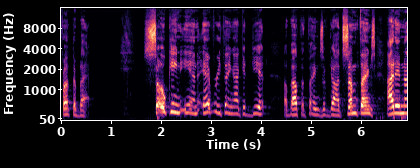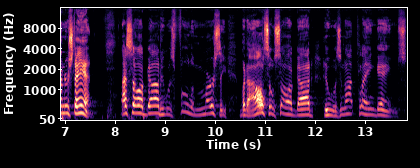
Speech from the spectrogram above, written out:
front to back, soaking in everything I could get about the things of God. Some things I didn't understand. I saw a God who was full of mercy, but I also saw a God who was not playing games.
